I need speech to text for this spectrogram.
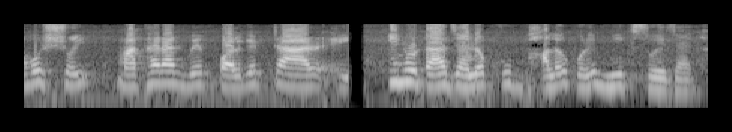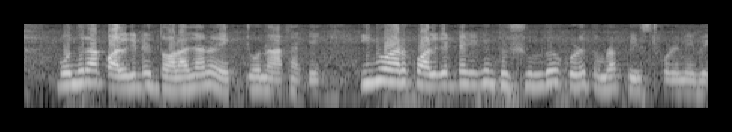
অবশ্যই মাথায় রাখবে কলগেটটা আর ইনোটা যেন খুব ভালো করে মিক্স হয়ে যায়। বন্ধুরা, কলগেটের দলা যেন একটুও না থাকে। ইনো আর কলগেটটাকে কিন্তু সুন্দর করে তোমরা পেস্ট করে নেবে।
